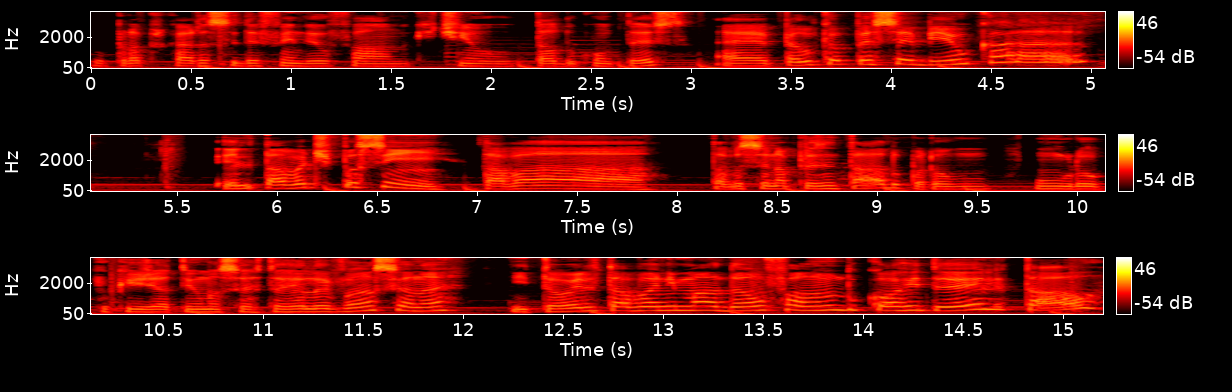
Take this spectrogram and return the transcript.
o próprio cara se defendeu falando que tinha o tal do contexto. É, pelo que eu percebi, o cara ele tava tipo assim, tava tava sendo apresentado para um, um grupo que já tem uma certa relevância, né? Então ele tava animadão falando do corre dele e tal,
